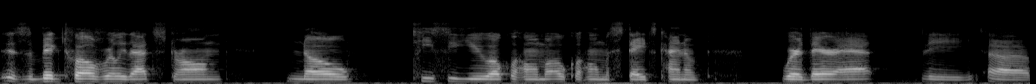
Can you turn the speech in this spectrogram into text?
is the Big 12 really that strong? No. TCU, Oklahoma, Oklahoma State's kind of where they're at. The uh,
